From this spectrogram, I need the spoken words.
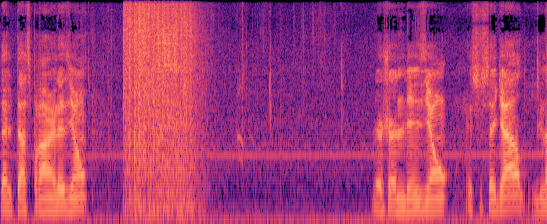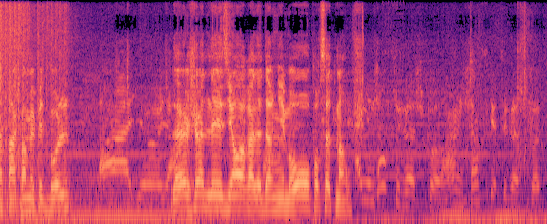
Delta se prend un lésion. Le jeune lésion est sous ses gardes. Il l'attend comme un pitbull. Le jeune lésion aura le dernier mot pour cette manche. Hey, une chance que tu rushes pas, hein? Une chance que tu rushes pas, que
